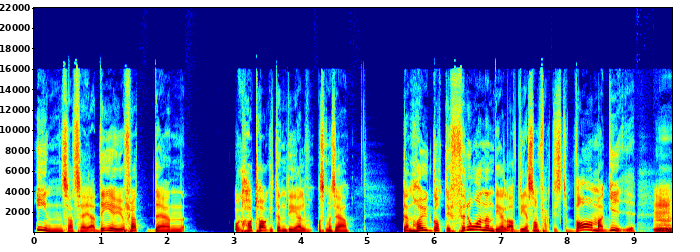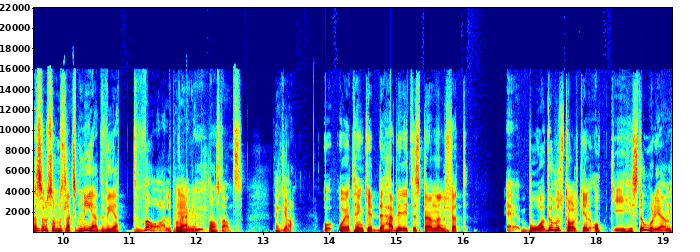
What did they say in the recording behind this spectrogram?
in så att säga, det är ju för att den har tagit en del, vad ska man säga, den har ju gått ifrån en del av det som faktiskt var magi. Mm. Alltså som en slags medvetet val på Mm. vägen någonstans. Tänker jag. Och, och jag tänker, det här blir lite spännande för att eh, både hos Tolkien och i historien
